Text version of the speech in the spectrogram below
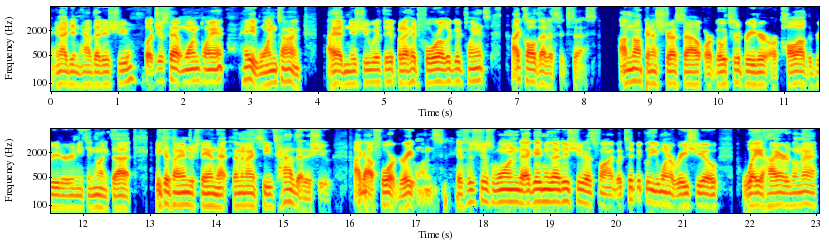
and I didn't have that issue. But just that one plant, hey, one time I had an issue with it, but I had four other good plants. I call that a success. I'm not going to stress out or go to the breeder or call out the breeder or anything like that because I understand that feminized seeds have that issue. I got four great ones. If it's just one that gave me that issue, that's fine. But typically, you want a ratio way higher than that.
